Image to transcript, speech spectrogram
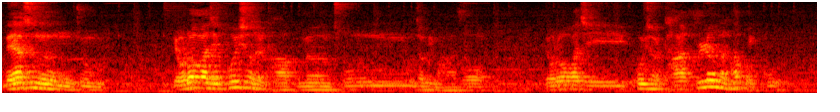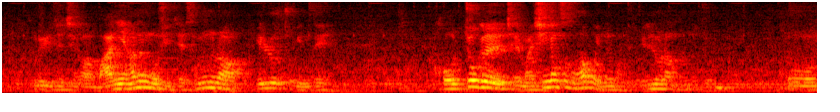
내야수는 좀 여러 가지 포지션을 다 보면 좋은 점이 많아서 여러 가지 포지션을 다 훈련을 하고 있고 그리고 이제 제가 많이 하는 곳이 이제 3루랑 1루 쪽인데 그쪽을 제일 많이 신경 써서 하고 있는 것 같아요. 1루랑 3루 쪽. 어,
